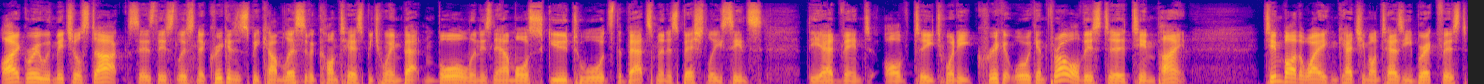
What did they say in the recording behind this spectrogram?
I agree with Mitchell Starc, says this listener. Cricket has become less of a contest between bat and ball and is now more skewed towards the batsman, especially since the advent of T20 cricket. Well, we can throw all this to Tim Paine. Tim, by the way, you can catch him on Tassie Breakfast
